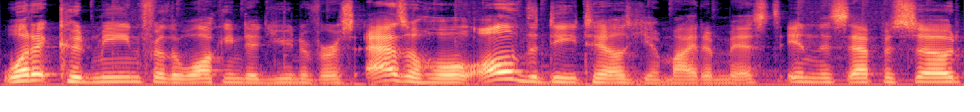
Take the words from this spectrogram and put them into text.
what it could mean for the Walking Dead universe as a whole, all of the details you might have missed in this episode,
